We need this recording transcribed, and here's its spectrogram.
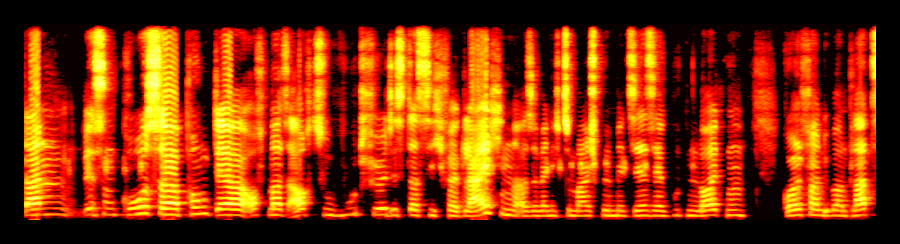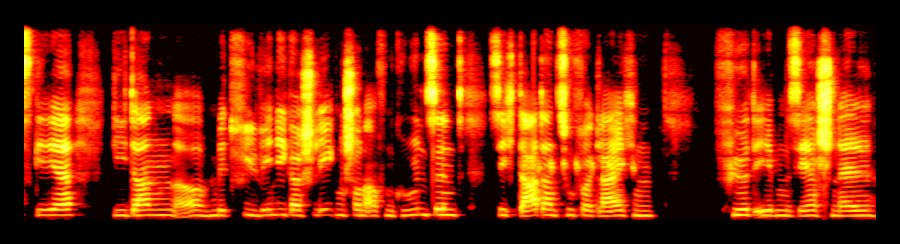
Dann ist ein großer Punkt, der oftmals auch zu Wut führt, ist das sich vergleichen. Also wenn ich zum Beispiel mit sehr, sehr guten Leuten, Golfern über den Platz gehe, die dann äh, mit viel weniger Schlägen schon auf dem Grün sind, sich da dann zu vergleichen, führt eben sehr schnell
